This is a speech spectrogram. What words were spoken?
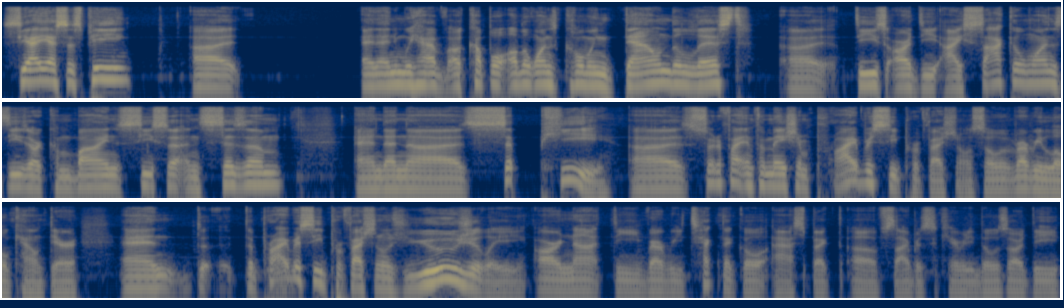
CISSP uh, and then we have a couple other ones going down the list. Uh, these are the ISACA ones. These are combined CISA and CISM. And then uh, CIPP, uh, Certified Information Privacy Professional. So a very low count there. And the, the privacy professionals usually are not the very technical aspect of cybersecurity. Those are the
